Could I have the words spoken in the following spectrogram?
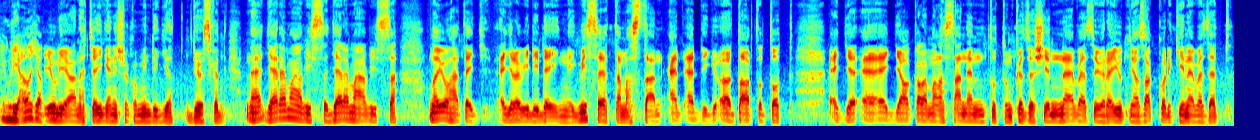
Julián atya? Julián atya, igen, és akkor mindig jött győzködni. Ne, gyere már vissza, gyere már vissza. Na jó, hát egy, egy rövid ideig még visszajöttem, aztán ed, eddig eh, tartott ott egy, eh, egy alkalommal, aztán nem tudtunk közös nevezőre jutni az akkori kinevezett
